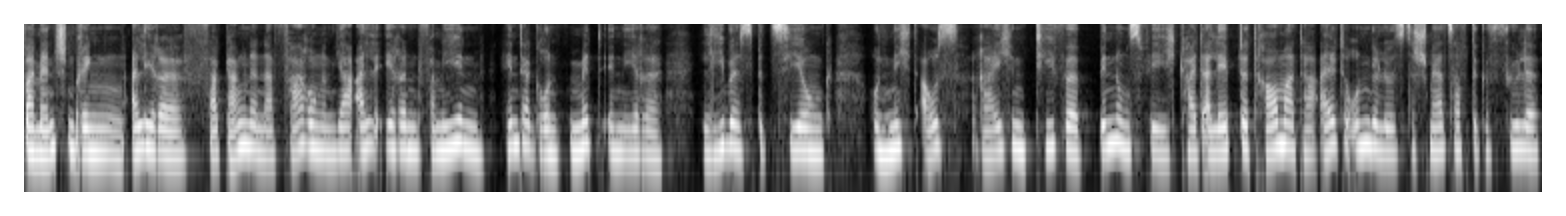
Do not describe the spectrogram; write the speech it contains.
Zwei Menschen bringen all ihre vergangenen Erfahrungen, ja all ihren Familienhintergrund mit in ihre Liebesbeziehung und nicht ausreichend tiefe Bindungsfähigkeit, erlebte Traumata, alte, ungelöste, schmerzhafte Gefühle,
